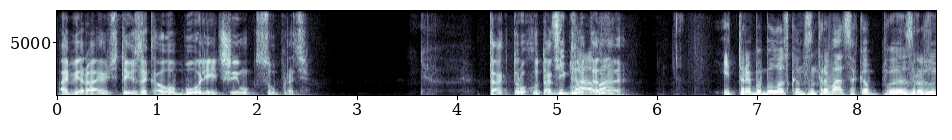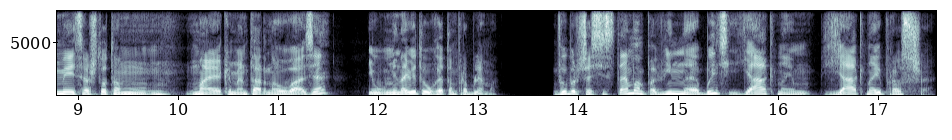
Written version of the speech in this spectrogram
Абіраюць тых за каго болей чым супраць. Так троху так Цікава. І трэба было сканцэнтравацца каб зразумець что там мае каментар на увазе і менавіта ў гэтым праблема. Выбарчая сістэма павінная быць як на ім як найпростша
